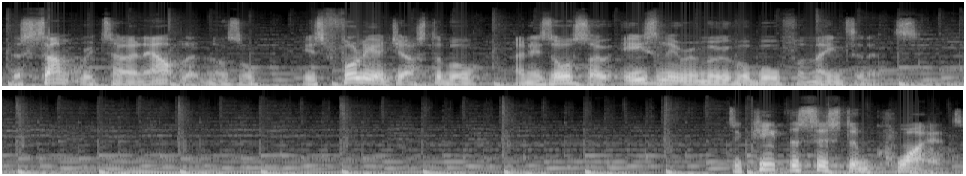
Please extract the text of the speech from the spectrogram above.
The sump return outlet nozzle is fully adjustable and is also easily removable for maintenance. To keep the system quiet,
